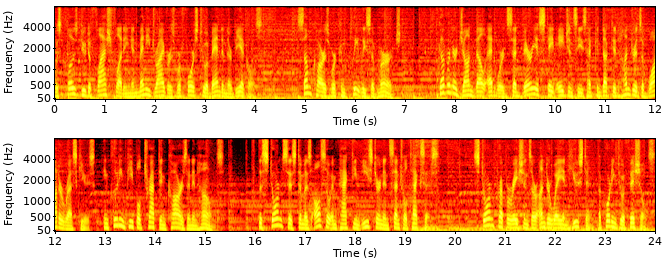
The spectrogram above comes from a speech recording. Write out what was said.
was closed due to flash flooding and many drivers were forced to abandon their vehicles. Some cars were completely submerged. Governor John Bel Edwards said various state agencies had conducted hundreds of water rescues, including people trapped in cars and in homes. The storm system is also impacting eastern and central Texas. Storm preparations are underway in Houston, according to officials.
